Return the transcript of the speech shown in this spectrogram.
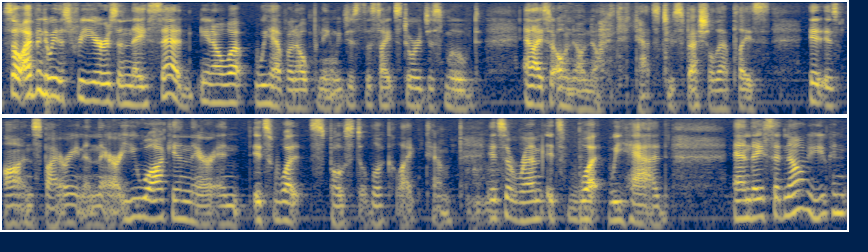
So I've been doing this for years, and they said, you know what, we have an opening. We just the site store just moved. And I said, "Oh no, no, that's too special. That place, it is awe-inspiring in there. You walk in there, and it's what it's supposed to look like, Tim. Mm-hmm. It's a rem. It's what we had." And they said, "No, you can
